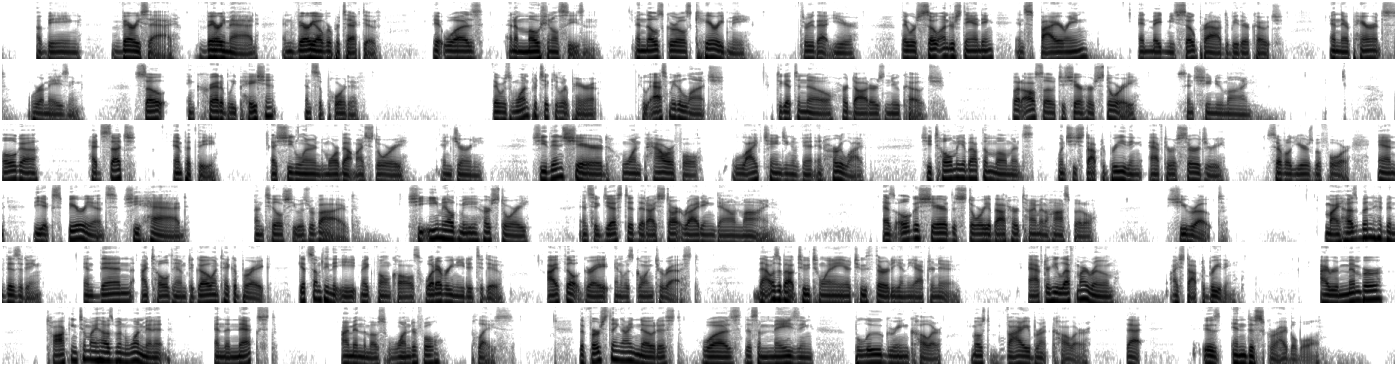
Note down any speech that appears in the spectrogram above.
of being very sad, very mad, and very overprotective. It was an emotional season, and those girls carried me through that year. They were so understanding, inspiring, and made me so proud to be their coach. And their parents were amazing, so incredibly patient and supportive. There was one particular parent who asked me to lunch to get to know her daughter's new coach but also to share her story since she knew mine. Olga had such empathy as she learned more about my story and journey. She then shared one powerful, life changing event in her life. She told me about the moments when she stopped breathing after a surgery several years before and the experience she had until she was revived. She emailed me her story and suggested that I start writing down mine. As Olga shared the story about her time in the hospital, she wrote My husband had been visiting, and then I told him to go and take a break, get something to eat, make phone calls, whatever he needed to do. I felt great and was going to rest. That was about 2:20 or 2:30 in the afternoon. After he left my room, I stopped breathing. I remember talking to my husband one minute, and the next, I'm in the most wonderful place. The first thing I noticed was this amazing blue green color, most vibrant color that is indescribable.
